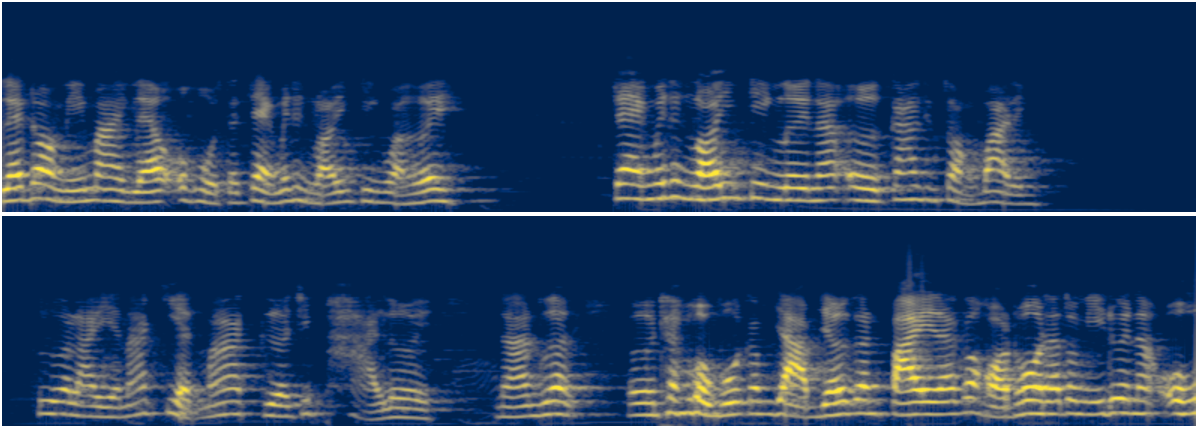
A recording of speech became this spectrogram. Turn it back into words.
และดอกนี้มาอีกแล้ว โอ้โหแต่แจกไม่ถึงร้อยจริงๆว่ะเฮ้ย แจกไม่ถึงร้อยจริง ๆ เลยนะ เออเก้าสิบสองบาทเอง คืออะไรอะน่าเกลียดมาก เกลือชิบหายเลยนะเพื่อน เออถ้าผมพูดคำหยาบเยอะเกันไปนะก็ขอโทษนะตรงนี้ด้วยนะ โอ้โห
